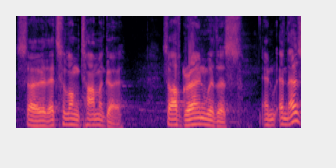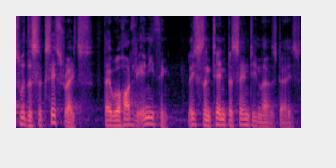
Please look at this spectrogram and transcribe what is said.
So that's a long time ago. So I've grown with this. And, and those were the success rates. They were hardly anything, less than 10% in those days.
